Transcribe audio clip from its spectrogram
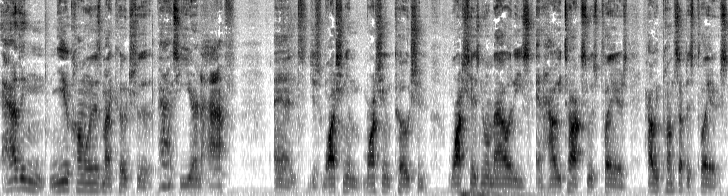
having Neil Collins as my coach for the past year and a half, and just watching him watching him coach and watch his normalities and how he talks to his players, how he pumps up his players.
